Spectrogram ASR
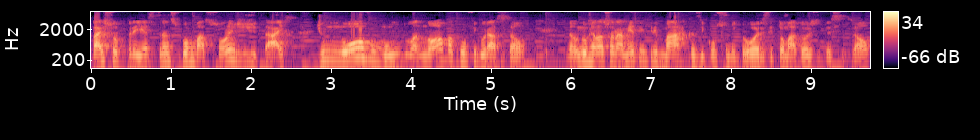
vai sofrer as transformações digitais de um novo mundo, uma nova configuração no relacionamento entre marcas e consumidores e tomadores de decisão.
